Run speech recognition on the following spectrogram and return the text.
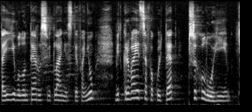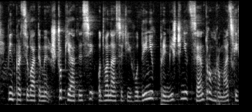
та її волонтеру Світлані Стефанюк відкривається факультет психології. Він працюватиме щоп'ятниці о 12 годині в приміщенні Центру громадських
